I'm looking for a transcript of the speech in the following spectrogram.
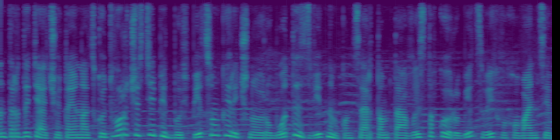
Центр дитячої та юнацької творчості підбив підсумки річної роботи звітним концертом та виставкою робіт своїх вихованців.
